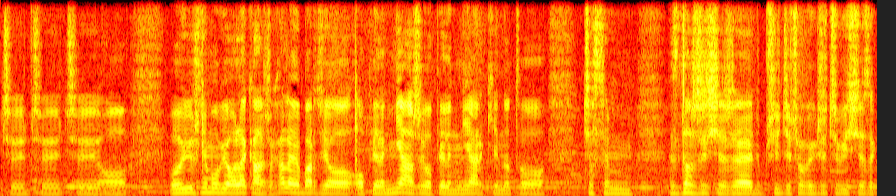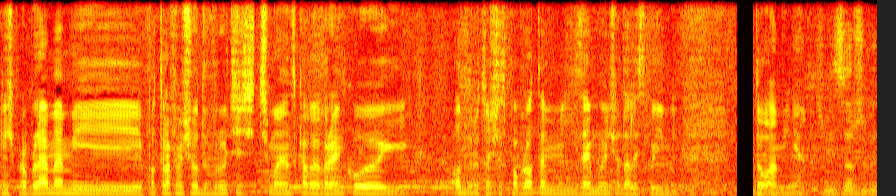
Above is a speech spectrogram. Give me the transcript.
czy, czy, czy o, bo już nie mówię o lekarzach, ale bardziej o, o pielęgniarzy, o pielęgniarki, no to czasem zdarzy się, że przyjdzie człowiek rzeczywiście z jakimś problemem i potrafią się odwrócić trzymając kawę w ręku i odwrócą się z powrotem i zajmują się dalej swoimi dołami, nie? Czyli co, żeby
